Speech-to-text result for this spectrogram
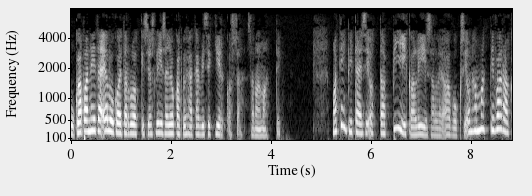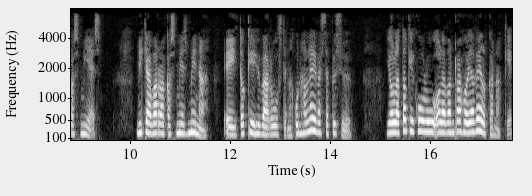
Kukapa niitä elukoita ruokkisi, jos Liisa joka pyhä kävisi kirkossa, sanoi Matti. Matin pitäisi ottaa piika Liisalle avuksi. Onhan Matti varakas mies. Mikä varakas mies minä? Ei toki hyvä ruustena, kunhan leivässä pysyy. Jolla toki kuuluu olevan rahoja velkanakin.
